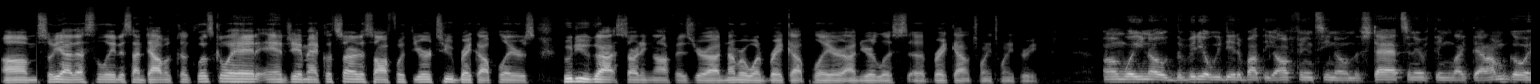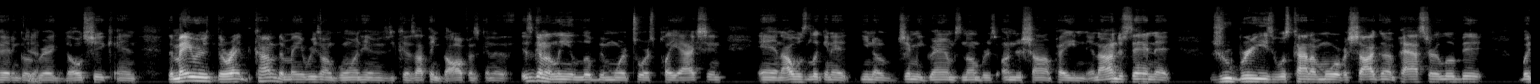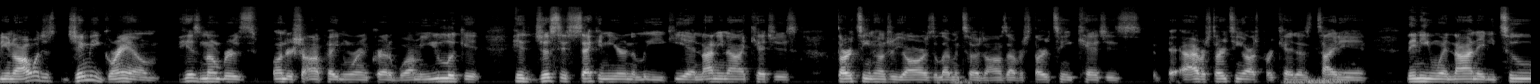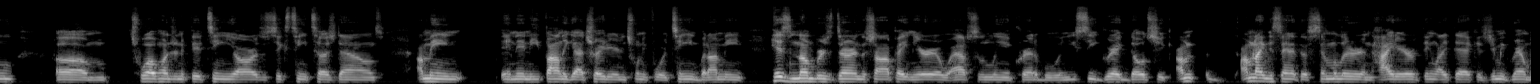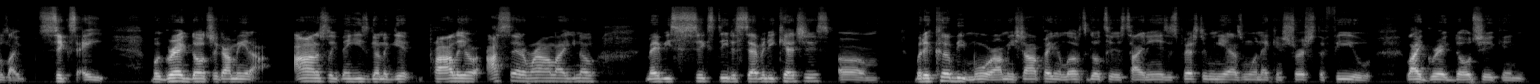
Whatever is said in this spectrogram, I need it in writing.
Um, so yeah, that's the latest on Dalvin Cook. Let's go ahead and J Mac. Let's start us off with your two breakout players. Who do you got starting off as your uh, number one breakout player on your list? Uh, breakout 2023. Um, well, you know, the video we did about the offense, you know, and the stats and everything like that. I'm gonna go ahead and go yeah. Greg Dulcich. And the main re- the kind of the main reason I'm going him is because I think the offense gonna is gonna lean a little bit more towards play action. And I was looking at, you know, Jimmy Graham's numbers under Sean Payton. And I understand that Drew Brees was kind of more of a shotgun passer a little bit. But you know, I was just Jimmy Graham, his numbers under Sean Payton were incredible. I mean, you look at his just his second year in the league, he had 99 catches, 1,300 yards, 11 touchdowns, averaged 13 catches, averaged 13 yards per catch as a tight end. Then he went 982, um, 1,215 yards, or 16 touchdowns. I mean, and then he finally got traded in 2014. But I mean, his numbers during the Sean Payton era were absolutely incredible. And you see Greg Dulcich. I'm I'm not even saying that they're similar in height or everything like that, because Jimmy Graham was like six eight. But Greg Dulcich, I mean, I honestly think he's gonna get probably I said around like, you know, maybe 60 to 70 catches. Um, but it could be more. I mean, Sean Payton loves to go to his tight ends, especially when he has one that can stretch the field like Greg Dulcich. And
